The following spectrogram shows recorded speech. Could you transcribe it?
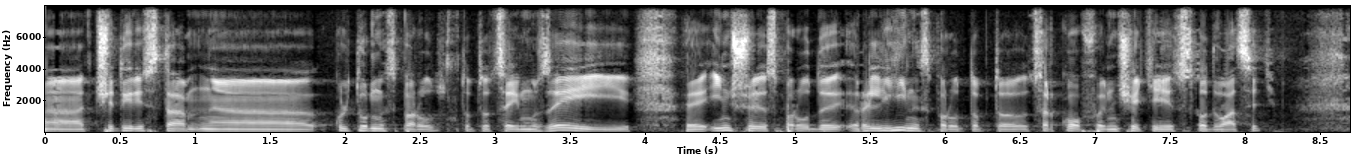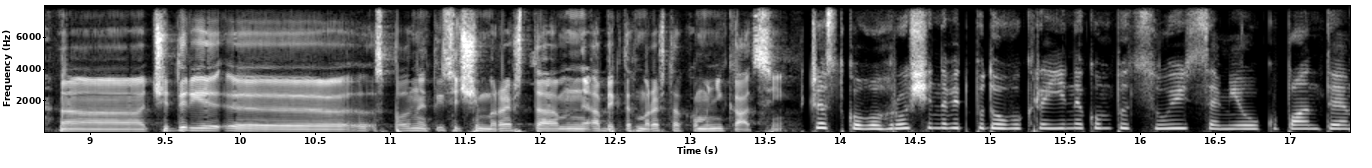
е, 400 е, культурних споруд, тобто це і музеї, і е, інші споруди релігійних споруд, тобто церков і мечеті 120. Е, Чотири е, з половиною тисячі мереж та об'єктів мереж та комунікацій. Частково гроші на відбудову країни компенсують самі окупанти.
